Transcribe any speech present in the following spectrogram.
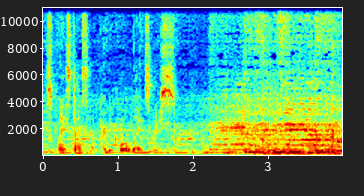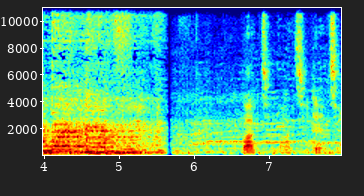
This place does have pretty cool lasers. Lots and lots of dancing.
